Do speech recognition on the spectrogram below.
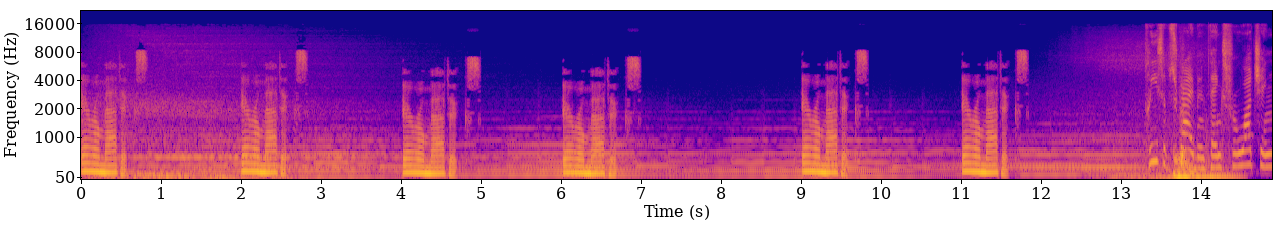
Aromatics. Aromatics. aromatics, aromatics, Aromatics. Aromatics. Please subscribe and thanks for watching.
